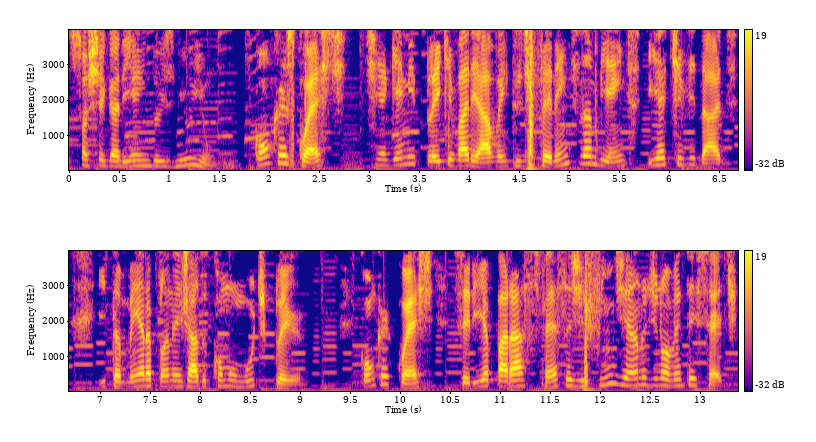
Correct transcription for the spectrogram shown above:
só chegaria em 2001. Conker's Quest tinha gameplay que variava entre diferentes ambientes e atividades e também era planejado como multiplayer. Conker Quest seria para as festas de fim de ano de 97,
